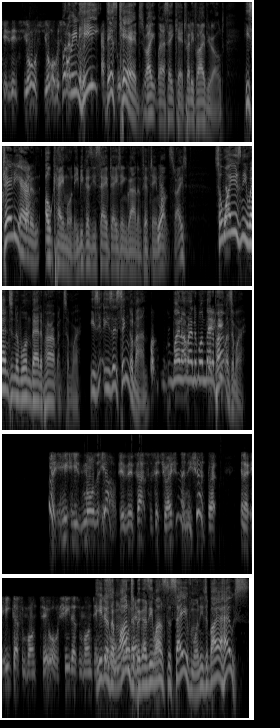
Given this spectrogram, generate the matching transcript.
It's your your responsibility. But I mean, he, this kid, right? When I say kid, 25 year old, he's clearly earning okay money because he saved 18 grand in 15 Yeah. months, right? So why isn't he renting a one bed apartment somewhere? He's he's a single man. Why not rent a one bed Yeah, apartment somewhere? Well, He, he's more than yeah. If, if that's the situation, then he should. But you know, he doesn't want to, or she doesn't want to. He doesn't want to because he wants to save money to buy a house.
